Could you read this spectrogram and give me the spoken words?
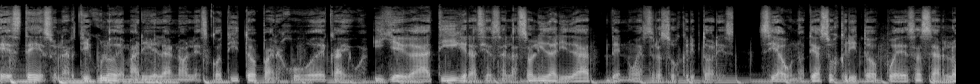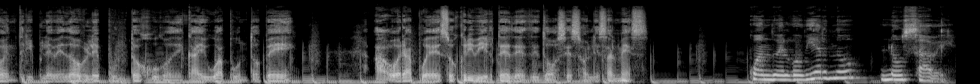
Este es un artículo de Mariela Noles Cotito para Jugo de Caigua y llega a ti gracias a la solidaridad de nuestros suscriptores. Si aún no te has suscrito, puedes hacerlo en www.jugodecaigua.pe. Ahora puedes suscribirte desde 12 soles al mes. Cuando el gobierno no sabe.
